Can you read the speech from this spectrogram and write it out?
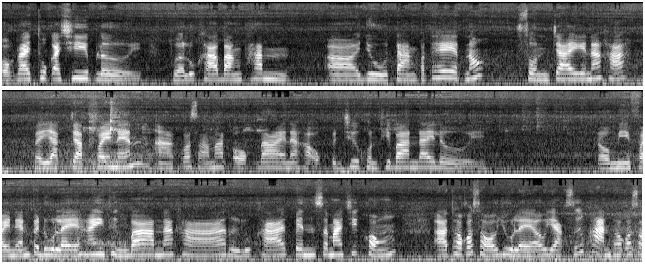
ออกได้ทุกอาชีพเลย เผื่อลูกค้าบางท่านอาอยู่ต่างประเทศเนาะสนใจนะคะ แต่อยากจัดไฟแนนซ์ก็สามารถออกได้นะคะ ออกเป็นชื่อคนที่บ้านได้เลย เรามีไฟแนนซ์ไปดูแลให้ถึงบ้านนะคะ หรือลูกค้าเป็นสมาชิกของอทกสอยู่แล้ว อยากซื้อผ่านทกส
